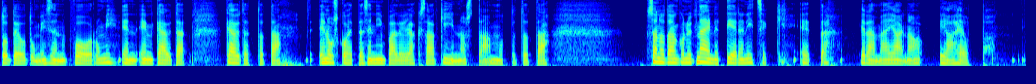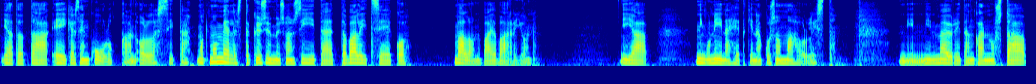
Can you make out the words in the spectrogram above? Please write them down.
toteutumisen foorumi. En, en käytä, käytä tota, en usko, että se niin paljon jaksaa kiinnostaa, mutta tota, sanotaanko nyt näin, että tiedän itsekin, että elämä ei aina ole ihan helppoa. Ja tota, eikä sen kuulukaan olla sitä. Mutta mun mielestä kysymys on siitä, että valitseeko valon vai varjon. Ja niin kuin niinä hetkinä, kun se on mahdollista. Niin, niin mä yritän kannustaa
